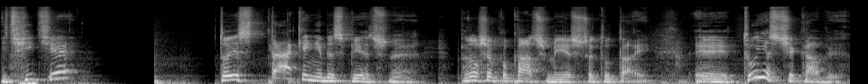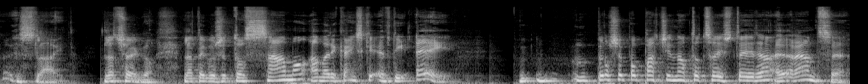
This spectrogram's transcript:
Widzicie? To jest takie niebezpieczne. Proszę popatrzmy jeszcze tutaj. Y, tu jest ciekawy slajd. Dlaczego? Dlatego, że to samo amerykańskie FDA. Proszę popatrzcie na to, co jest w tej rance.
